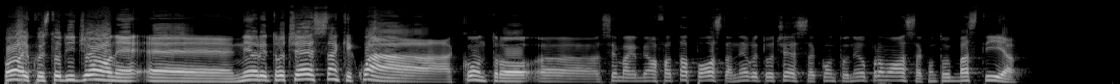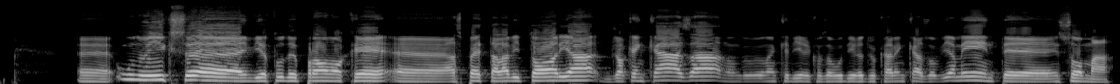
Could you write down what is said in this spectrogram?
Poi questo Digione eh, neo retrocessa, anche qua contro, eh, sembra che abbiamo fatto apposta, neo retrocessa contro neopromossa, contro Bastia. Eh, 1x eh, in virtù del prono che eh, aspetta la vittoria, gioca in casa, non devo neanche dire cosa vuol dire giocare in casa ovviamente, insomma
